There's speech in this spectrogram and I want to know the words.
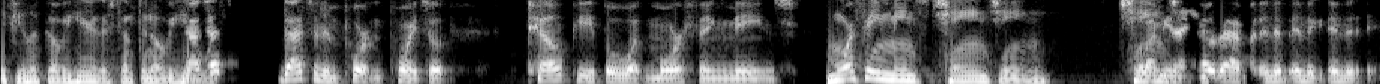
if you look over here, there's something over here. Now that's, that's an important point. So tell people what morphing means. Morphing means changing. Changing. Well, I mean, I know that, but in the in the in the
